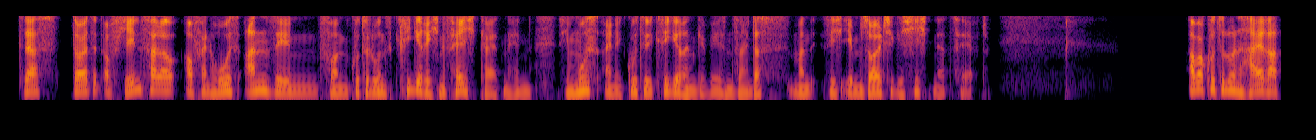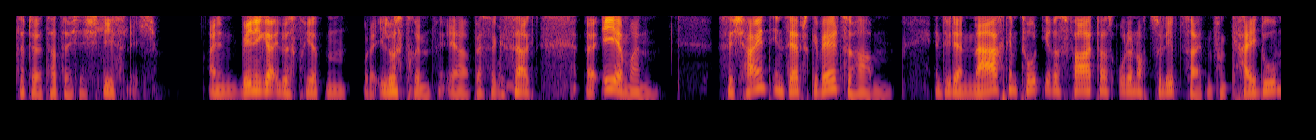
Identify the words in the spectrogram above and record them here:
Das deutet auf jeden Fall auf ein hohes Ansehen von Cthulhuns kriegerischen Fähigkeiten hin. Sie muss eine gute Kriegerin gewesen sein, dass man sich eben solche Geschichten erzählt. Aber Cthulhu heiratete tatsächlich schließlich einen weniger illustrierten oder illustren, eher besser gesagt, äh, Ehemann, Sie scheint ihn selbst gewählt zu haben, entweder nach dem Tod ihres Vaters oder noch zu Lebzeiten von Kaidu,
